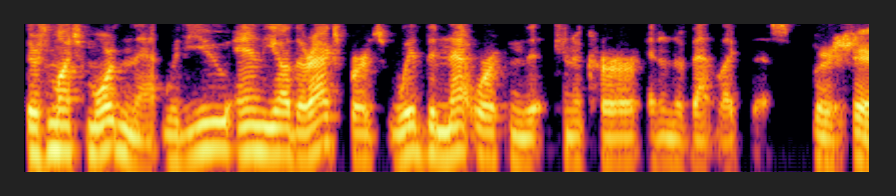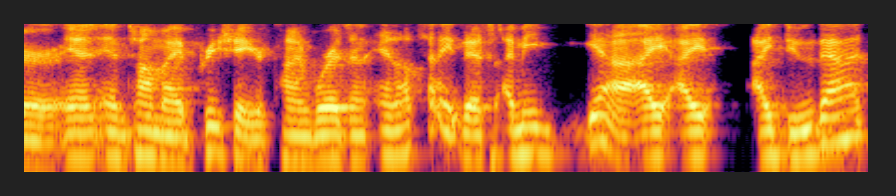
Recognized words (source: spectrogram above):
there's much more than that with you and the other experts, with the networking that can occur at an event like this. For sure, and and Tom, I appreciate your kind words, and and I'll tell you this. I mean, yeah, I I, I do that,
